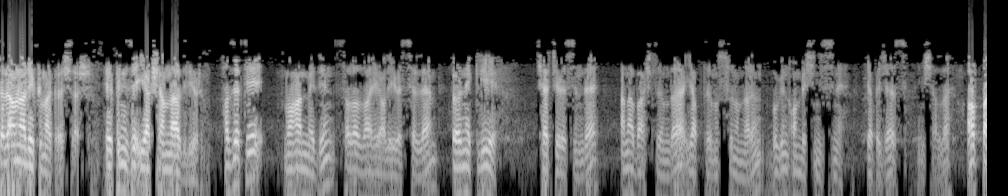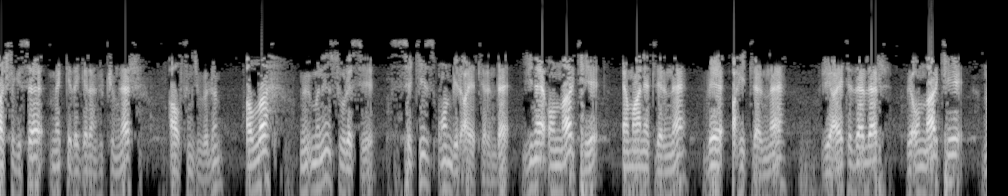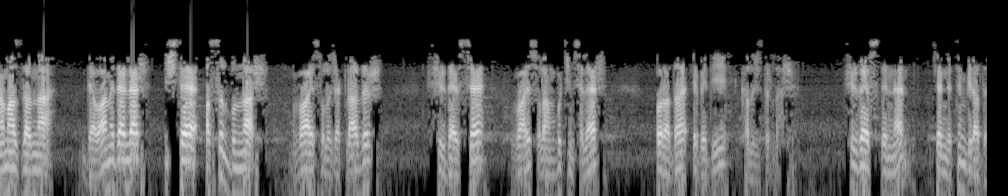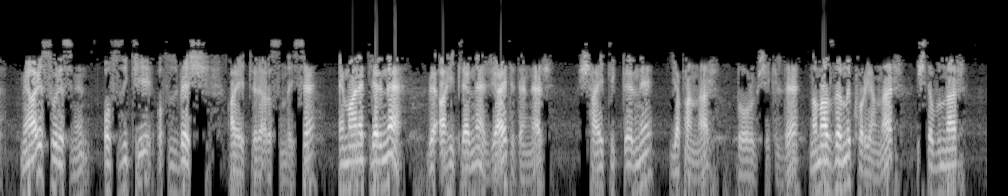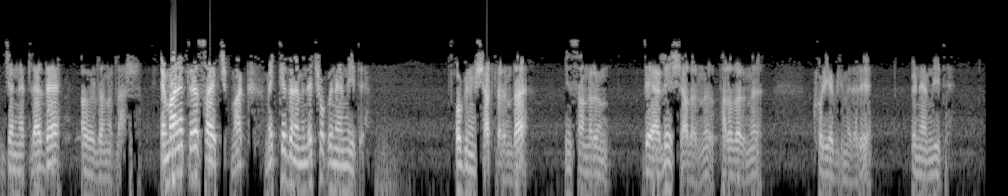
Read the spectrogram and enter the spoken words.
Selamun Aleyküm arkadaşlar. Hepinize iyi akşamlar diliyorum. Hazreti Muhammed'in sallallahu aleyhi ve sellem örnekliği çerçevesinde ana başlığında yaptığımız sunumların bugün 15.sini yapacağız inşallah. Alt başlık ise Mekke'de gelen hükümler 6. bölüm. Allah Müminin suresi 8-11 ayetlerinde yine onlar ki emanetlerine ve ahitlerine riayet ederler ve onlar ki namazlarına devam ederler. İşte asıl bunlar varis olacaklardır. Firdevs'e varis olan bu kimseler orada ebedi kalıcıdırlar. Firdevs denilen cennetin bir adı. Meariz suresinin 32-35 ayetleri arasında ise emanetlerine ve ahitlerine riayet edenler, şahitliklerini yapanlar doğru bir şekilde, namazlarını koruyanlar, işte bunlar cennetlerde ağırlanırlar. Emanetlere sahip çıkmak Mekke döneminde çok önemliydi. O günün şartlarında insanların değerli eşyalarını, paralarını koruyabilmeleri önemliydi.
